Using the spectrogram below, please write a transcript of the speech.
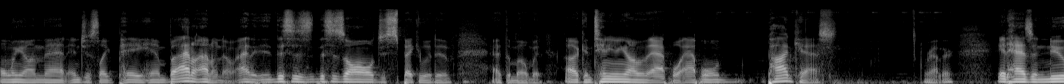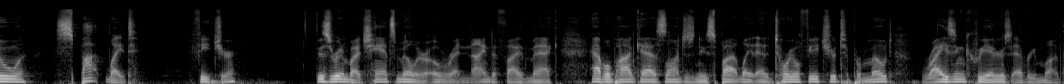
only on that, and just like pay him. But I don't, I don't know. I, this is this is all just speculative at the moment. Uh, continuing on with Apple, Apple Podcasts, rather, it has a new Spotlight feature this is written by Chance Miller over at 9 to 5 Mac. Apple Podcasts launches new Spotlight editorial feature to promote rising creators every month.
